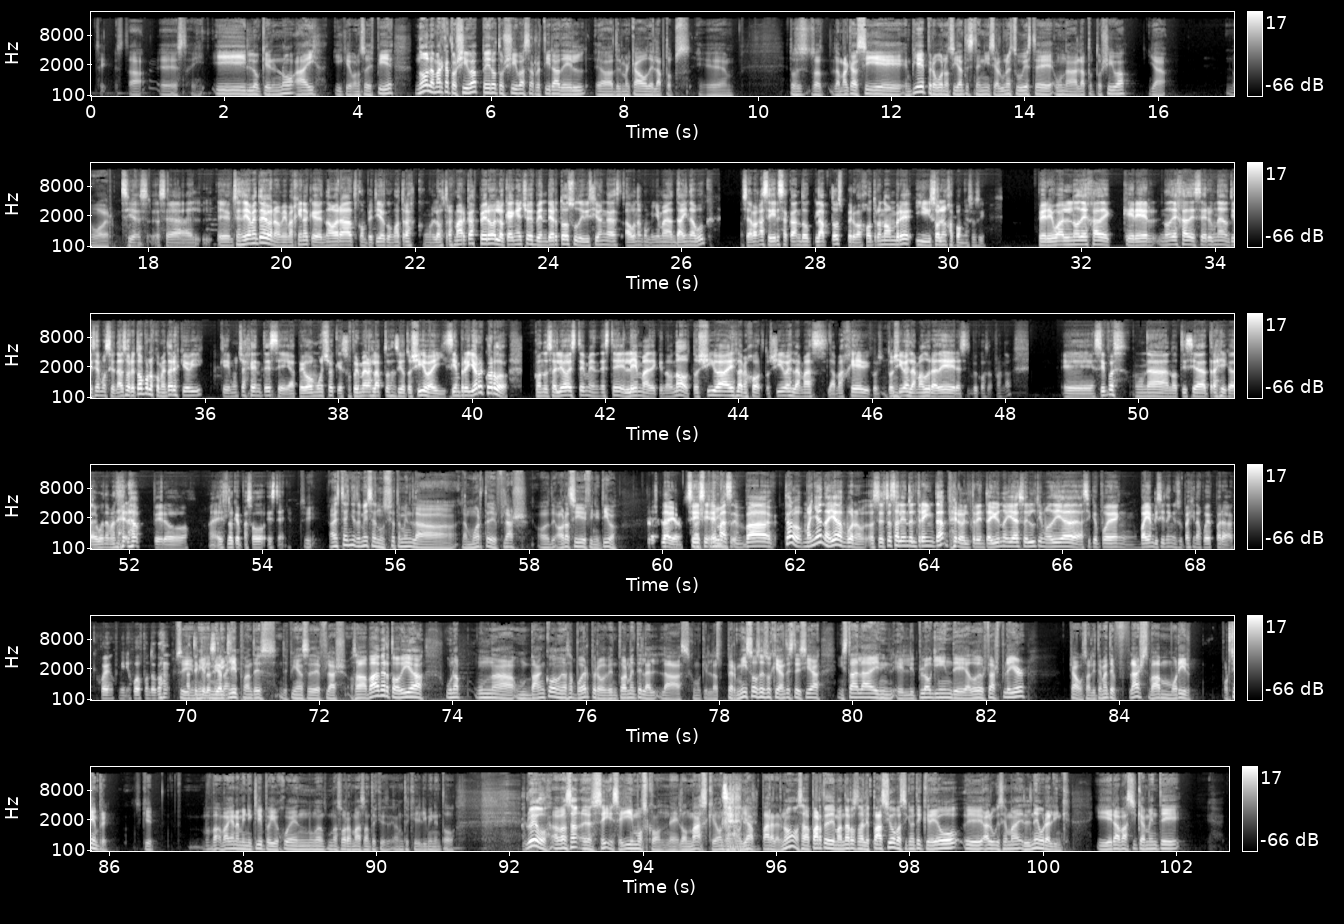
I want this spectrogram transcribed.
Sí, está, ahí. Y lo que no hay y que bueno, se despide, no la marca Toshiba, pero Toshiba se retira del, eh, del mercado de laptops. Eh, entonces, la marca sigue en pie, pero bueno, si antes tenías, si alguna vez tuviste una laptop Toshiba, ya no va a haber. Sí, es, o sea, eh, sencillamente, bueno, me imagino que no habrá competido con otras, con las otras marcas, pero lo que han hecho es vender toda su división a, una compañía llamada Dynabook. O sea, van a seguir sacando laptops, pero bajo otro nombre y solo en Japón, eso sí. pero igual no deja de querer, no deja de ser una noticia emocional, sobre todo por los comentarios que yo vi, que mucha gente se apegó mucho, que sus primeros laptops han sido Toshiba y siempre, yo recuerdo cuando salió este, este lema de que no, no, Toshiba es la mejor, Toshiba es la más, la más heavy, Toshiba es la más duradera, ese tipo de cosas, pues, ¿no? Eh, sí, pues, una noticia trágica de alguna manera, pero es lo que pasó este año. Sí. A ah, este año también se anunció también la, la muerte de Flash, ahora sí definitiva. Flash Player. Sí, sí. Es más, va. Claro, mañana ya, bueno, se está saliendo el 30, pero el 31 ya es el último día, así que pueden, vayan, visiten en su página web para que jueguen minijuegos.com. Sí, antes que lo clip antes, despídense de Flash. O sea, va a haber todavía una, un banco donde vas a poder, pero eventualmente las, como que los permisos, esos que antes te decía, instala el, el plugin de Adobe Flash Player. Chao, o sea, literalmente Flash va a morir por siempre. Vayan a Miniclip y jueguen unas, horas más antes que, antes que eliminen todo. Luego, avanza, eh, sí, seguimos con Elon Musk, que onda, no, ya, párala, ¿no? O sea, aparte de mandarlos al espacio, básicamente creó eh, algo que se llama el Neuralink. Y era básicamente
